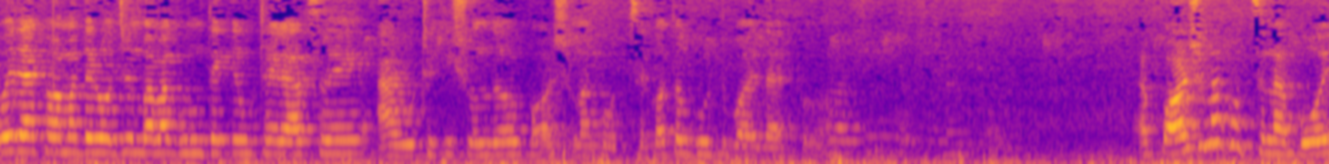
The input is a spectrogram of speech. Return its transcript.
ওই দেখো আমাদের অর্জুন বাবা ঘুম থেকে উঠে গেছে আর উঠে কি সুন্দর পড়াশোনা করছে। কত গুড বয় দেখো। পড়াশোনা করছে না, বই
